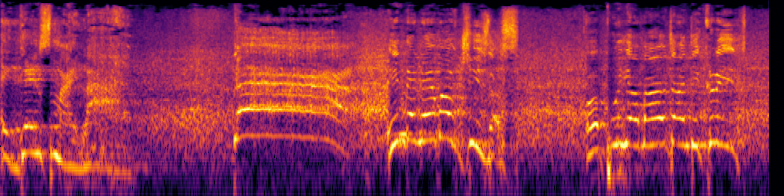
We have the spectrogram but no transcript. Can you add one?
against my life. There! In the name of Jesus, open your mouth and decree it.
